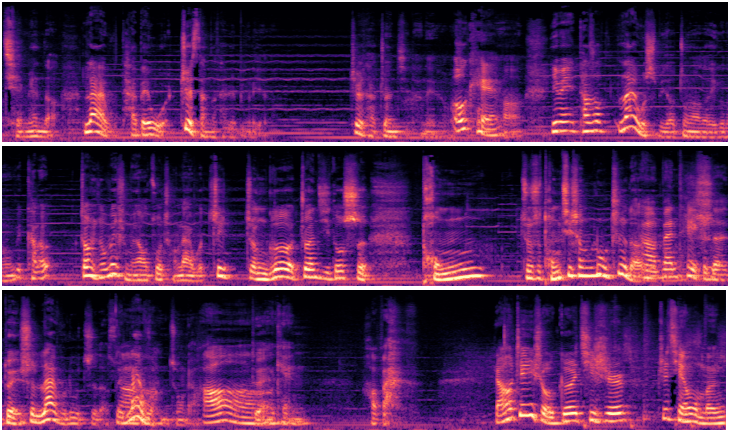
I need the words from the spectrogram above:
前面的，live 台北我这三个才是并列的，这是他专辑的那种。OK，啊，因为他说 live 是比较重要的一个东西。卡拉张雨生为什么要做成 live？这整个专辑都是同就是同期声录制的啊，one take 的对，是 live 录制的，所以啊 live 很重要。哦对，OK，嗯好吧。然后这一首歌其实之前我们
